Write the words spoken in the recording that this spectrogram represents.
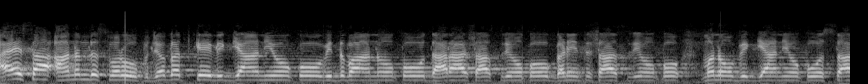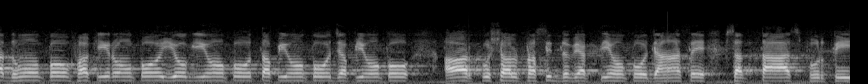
ऐसा आनंद स्वरूप जगत के विज्ञानियों को, विद्वानों को धारा शास्त्रियों को गणित शास्त्रियों को, मनोविज्ञानियों को, साधुओं को, फकीरों को, योगियों को, तपियों को, जपियों को और कुशल प्रसिद्ध व्यक्तियों को जहाँ से सत्ता, स्फूर्ति,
